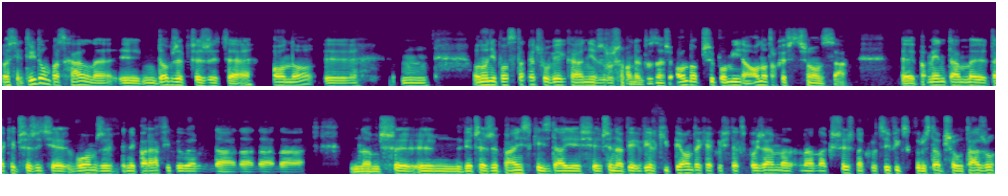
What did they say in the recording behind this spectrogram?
właśnie Triduum Paschalne, y, dobrze przeżyte, ono, y, mm, ono nie postawia człowieka niewzruszonym, to znaczy ono przypomina, ono trochę wstrząsa. Y, pamiętam takie przeżycie w Łomży, w jednej parafii byłem na, na, na, na, na mszy Wieczerzy Pańskiej, zdaje się, czy na Wielki Piątek, jakoś tak spojrzałem na, na, na, krzyż, na krucyfiks, który stał przy ołtarzu,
